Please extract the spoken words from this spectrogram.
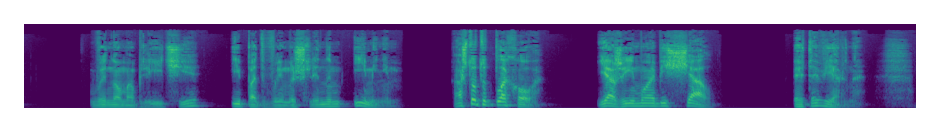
В ином обличье и под вымышленным именем. А что тут плохого? Я же ему обещал. Это верно.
